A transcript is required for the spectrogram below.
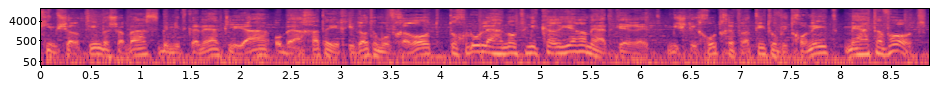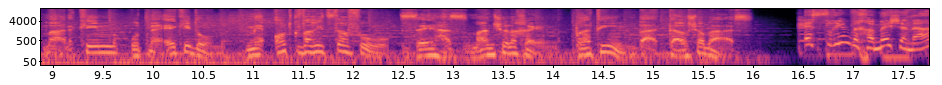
כמשרתים בשב"ס, במתקני הכלייה או באחת היחידות המובחרות, תוכלו ליהנות מקריירה מאתגרת, משליחות חברתית וביטחונית, מהטבות, מענקים ותנאי קידום. מאות כבר הצטרפו, זה הזמן שלכם. פרטים, באתר שב"ס. 25 שנה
